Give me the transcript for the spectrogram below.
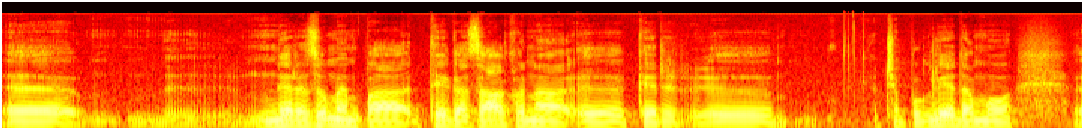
eh, ne razumem pa tega zakona, eh, ker eh, če pogledamo eh,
